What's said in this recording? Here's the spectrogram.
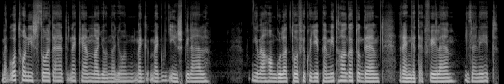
meg otthon is szól, tehát nekem nagyon-nagyon, meg, meg úgy inspirál. Nyilván hangulattól függ, hogy éppen mit hallgatok, de rengetegféle zenét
